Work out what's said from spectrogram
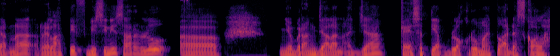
karena relatif di sini sar lu uh, nyebrang jalan aja kayak setiap blok rumah itu ada sekolah.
